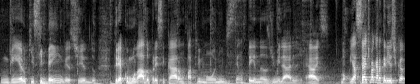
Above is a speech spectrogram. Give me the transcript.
Um dinheiro que, se bem investido, teria acumulado para esse cara um patrimônio de centenas de milhares de reais. Bom, e a sétima característica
